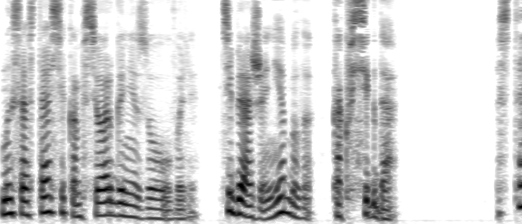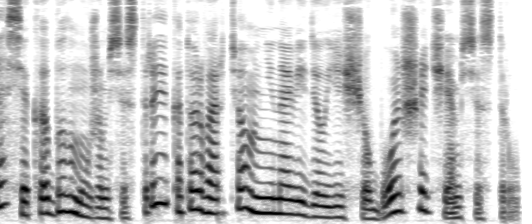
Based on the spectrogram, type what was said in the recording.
Мы со Стасиком все организовывали. Тебя же не было, как всегда». Стасик был мужем сестры, которого Артём ненавидел еще больше, чем сестру.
